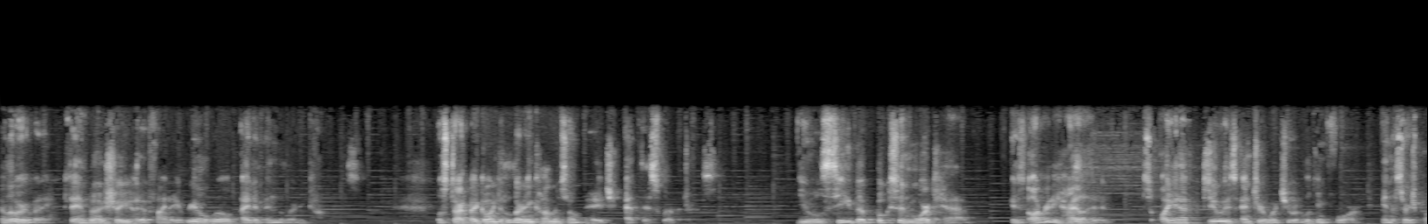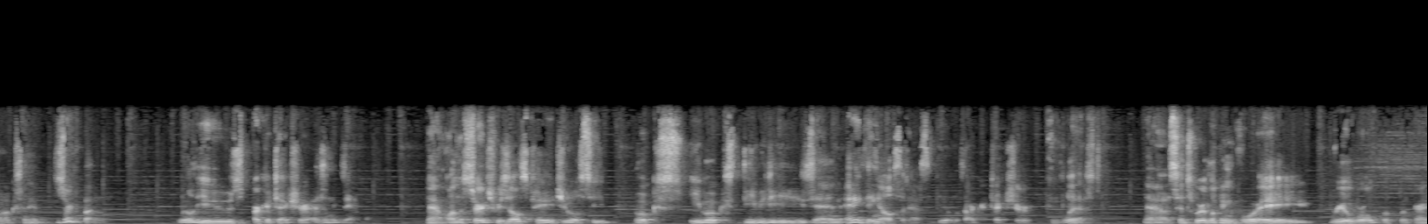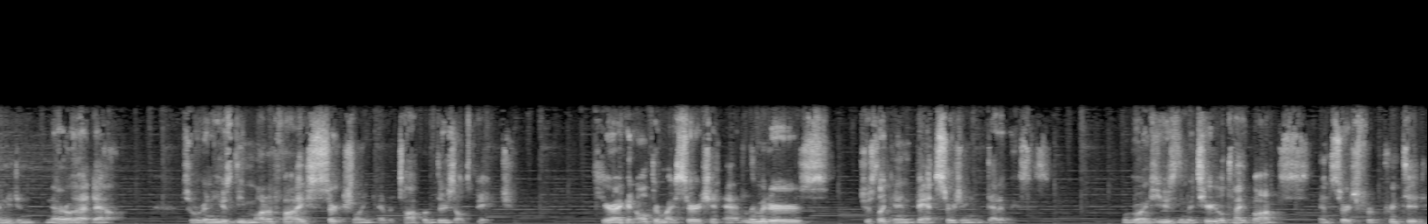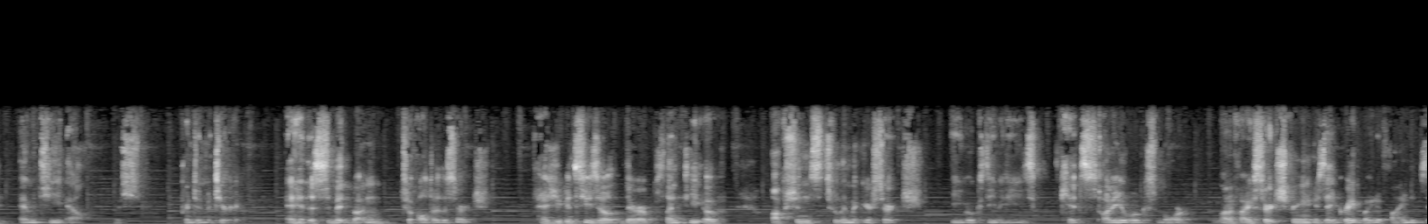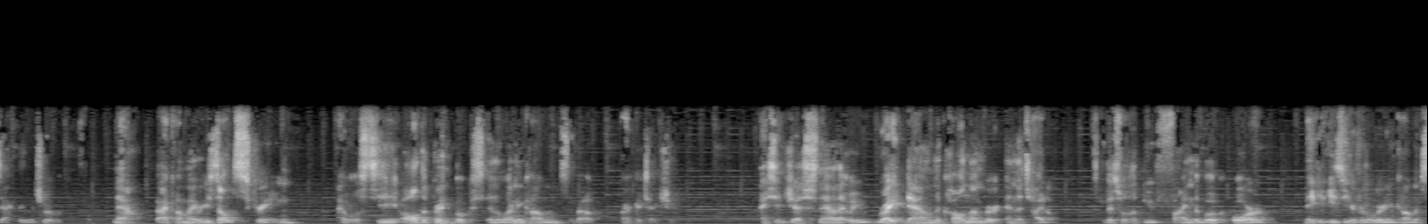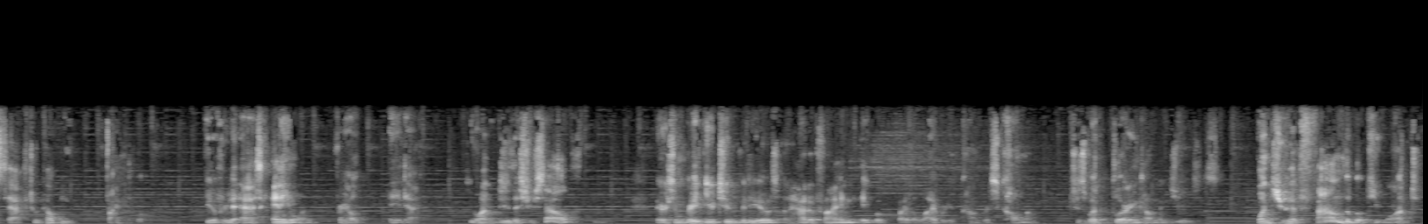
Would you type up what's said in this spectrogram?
Hello everybody. Today I'm going to show you how to find a real-world item in the Learning Commons. We'll start by going to the Learning Commons homepage at this web address. You will see the Books and More tab is already highlighted, so all you have to do is enter what you are looking for in the search box and hit the search button. We'll use architecture as an example. Now, on the search results page, you will see books, ebooks, DVDs, and anything else that has to deal with architecture in the list. Now, since we're looking for a real-world book, we're going to need to narrow that down. So we're going to use the modify search link at the top of the results page. Here I can alter my search and add limiters, just like in advanced searching databases. We're going to use the material type box and search for printed MTL, which is printed material, and hit the submit button to alter the search. As you can see, there are plenty of options to limit your search. Ebooks, DVDs, kits, audiobooks, more. Modify search screen is a great way to find exactly what you're looking for. Now, back on my results screen, I will see all the print books in the Learning Commons about architecture. I suggest now that we write down the call number and the title. This will help you find the book or make it easier for the Learning Commons staff to help you find the book. Feel free to ask anyone for help anytime. If you want to do this yourself, there are some great YouTube videos on how to find a book by the Library of Congress column, which is what Learning Commons uses. Once you have found the book you want,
